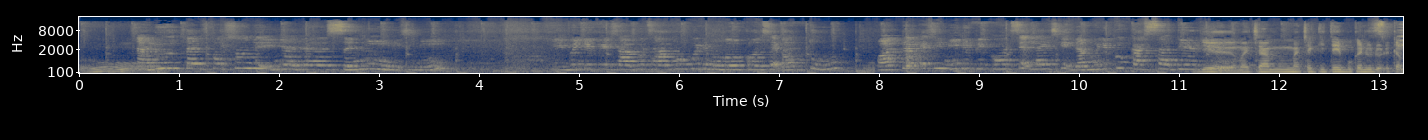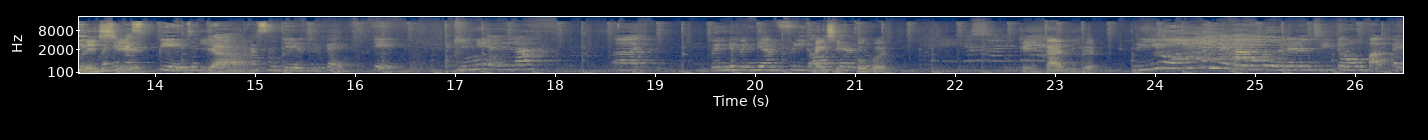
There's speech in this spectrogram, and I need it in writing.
Oh. Selalu time kosong je, ini ada seni di sini. Even dia punya sabun-sabun pun dia membawa konsep batu. Hotel kat sini dia punya konsep lain sikit. Nama dia pun Casa del Rio. Dia macam macam kita bukan duduk dekat Spain, Malaysia. Macam kat Spain macam tu Ya. kan. Casa del Rio kan. Okay. Ini adalah uh, benda-benda yang free kat hotel Mexico tu. kot. Ke Itali kot. Rio tu kan yang nama dalam cerita rompak pen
